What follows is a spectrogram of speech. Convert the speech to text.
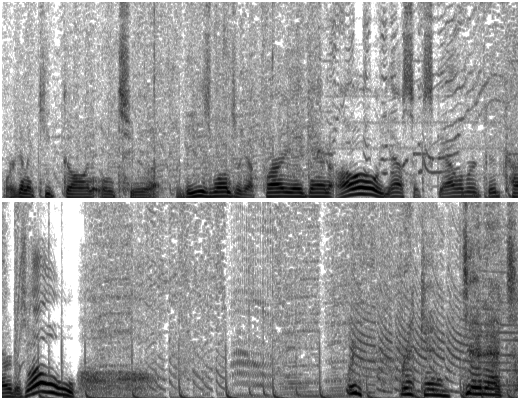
We're going to keep going into these ones. We got Faria again. Oh, yes, Excalibur. Good card as well. Oh! We freaking did it!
